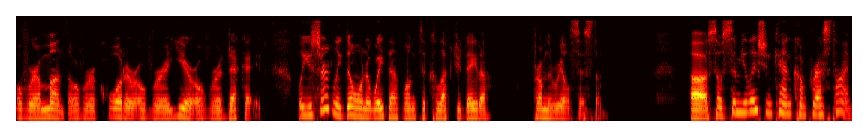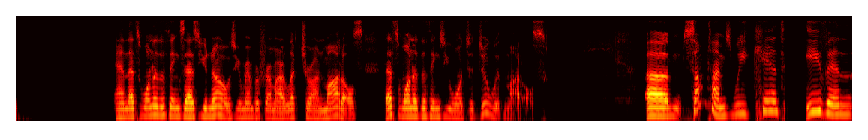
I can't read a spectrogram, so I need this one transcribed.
over a month, over a quarter, over a year, over a decade. Well, you certainly don't want to wait that long to collect your data from the real system. Uh, so simulation can compress time. And that's one of the things, as you know, as you remember from our lecture on models, that's one of the things you want to do with models. Um, sometimes we can't even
